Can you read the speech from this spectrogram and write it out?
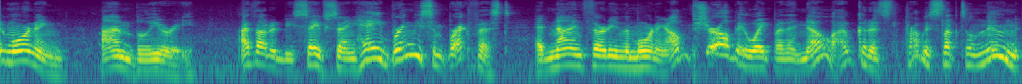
Good morning. I'm Bleary. I thought it'd be safe saying, "Hey, bring me some breakfast." At 9:30 in the morning. I'm sure I'll be awake by then. No, I could have probably slept till noon.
